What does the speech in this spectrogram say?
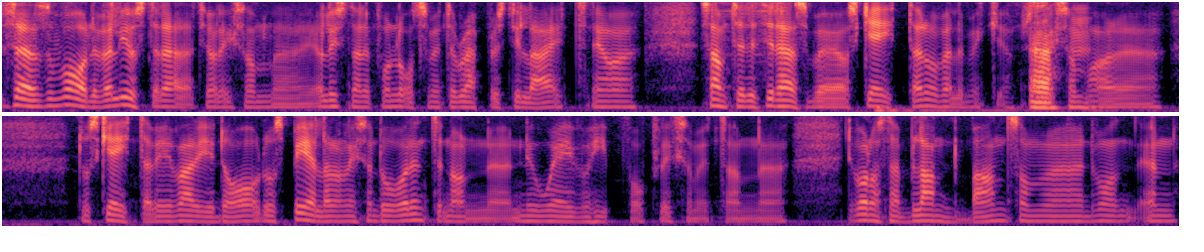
sen så var det väl just det där att jag liksom, eh, jag lyssnade på en låt som heter Rappers Delight. När jag, samtidigt i det här så började jag skata då väldigt mycket. Så Ja. liksom Mm. har, eh, då skatar vi varje dag och då spelar de liksom, då var det inte någon eh, new wave och hiphop liksom utan eh, det var någon sån här blandband som, det var en, en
